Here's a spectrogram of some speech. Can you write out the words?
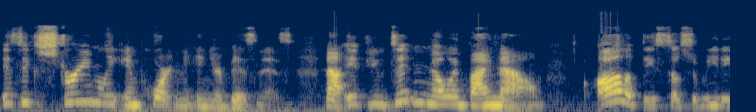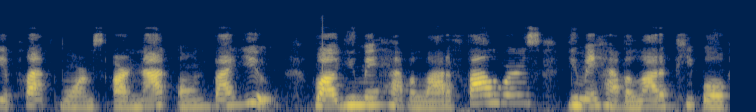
is extremely important in your business. Now, if you didn't know it by now, all of these social media platforms are not owned by you. While you may have a lot of followers, you may have a lot of people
